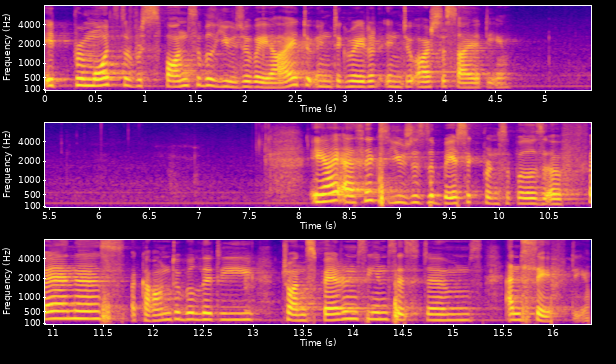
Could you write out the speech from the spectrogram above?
It promotes the responsible use of AI to integrate it into our society. AI ethics uses the basic principles of fairness, accountability, transparency in systems, and safety.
